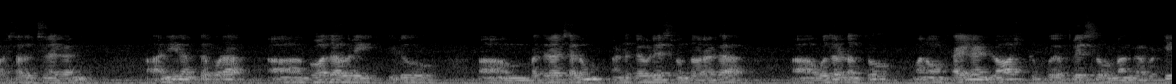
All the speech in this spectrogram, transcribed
వర్షాలు వచ్చినా కానీ ఆ నీరంతా కూడా గోదావరి ఇటు భద్రాచలం అండ్ ధవళేశ్వరం ద్వారాగా వదలడంతో మనం థైలాండ్ లాస్ట్ ప్లేస్లో ఉన్నాం కాబట్టి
